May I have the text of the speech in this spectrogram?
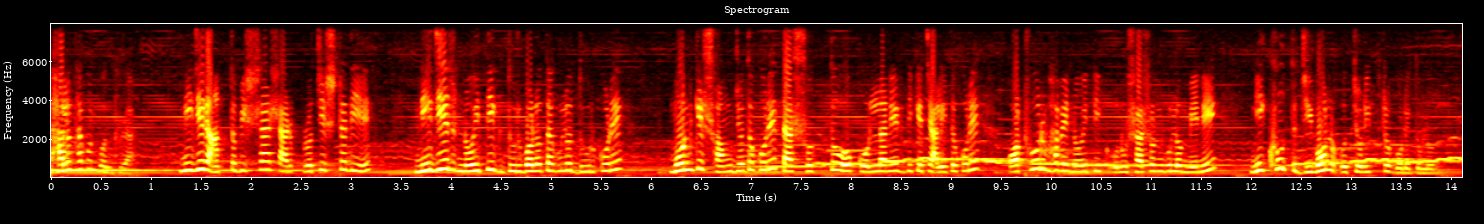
ভালো থাকুন বন্ধুরা। নিজের আত্মবিশ্বাস আর প্রচেষ্টা দিয়ে নিজের নৈতিক দুর্বলতাগুলো দূর করে, মনকে সংযত করে, তার সত্য ও কল্যাণের দিকে চালিত করে, কঠোরভাবে নৈতিক অনুশাসনগুলো মেনে নিখুঁত জীবন ও চরিত্র গড়ে তুলুন।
